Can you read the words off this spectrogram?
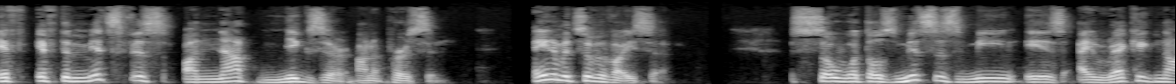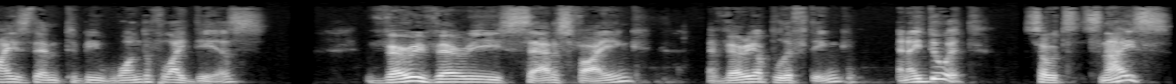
If if the mitzvahs are not nigzer on a person, ain't a mitzvah So what those mitzvahs mean is I recognize them to be wonderful ideas, very, very satisfying and very uplifting, and I do it. So it's it's nice.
